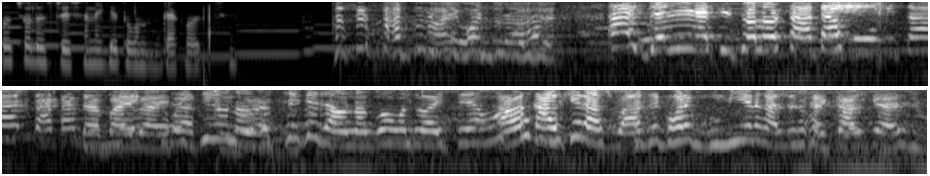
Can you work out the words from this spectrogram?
তো চলো স্টেশনে গিয়ে তোমাদের দেখা হচ্ছে। বেরিয়ে গেছি চলো tata Moumita tata bye bye যেও না থেকে যাও না গো আমাদের বাড়িতে। আমার কালকে আসব আজ ঘরে ঘুমিয়ে কালকে কালকে আসব।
